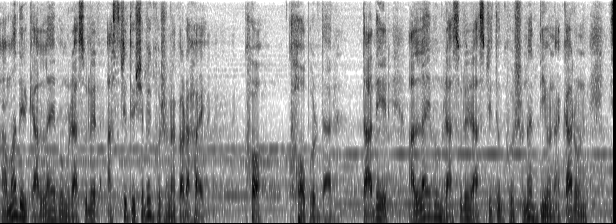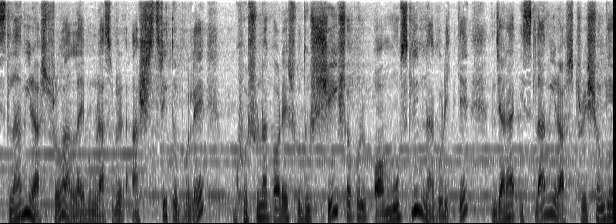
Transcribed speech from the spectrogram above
আমাদেরকে আল্লাহ এবং রাসুলের আশ্রিত হিসেবে ঘোষণা করা হয়। খ, খবরদার। তাদের আল্লাহ এবং রাসুলের আশ্রিত ঘোষণা দিও না, কারণ ইসলামী রাষ্ট্র আল্লাহ এবং রাসুলের আশ্রিত বলে ঘোষণা করে শুধু সেই সকল অমুসলিম নাগরিককে যারা ইসলামী রাষ্ট্রের সঙ্গে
